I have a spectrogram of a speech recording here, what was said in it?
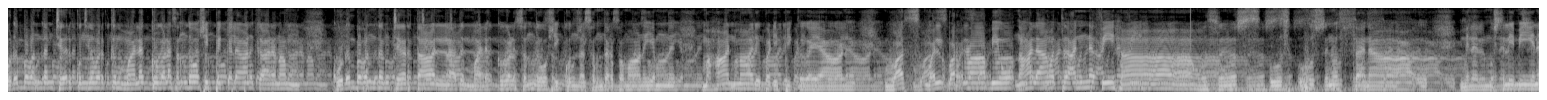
കുടുംബബന്ധം ചേർക്കുന്നവർക്ക് മലക്കുകളെ സന്തോഷിപ്പിക്കലാണ് കാരണം കുടുംബബന്ധം ചേർത്താൽ അത് മലക്കുകൾ സന്തോഷിക്കുന്ന സന്ദർഭമാണ് എന്ന് മഹാന്മാര് പഠിപ്പിക്കുകയാണ്. നാലാമത്തെ മിനൽ മുസ്ലിമീന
